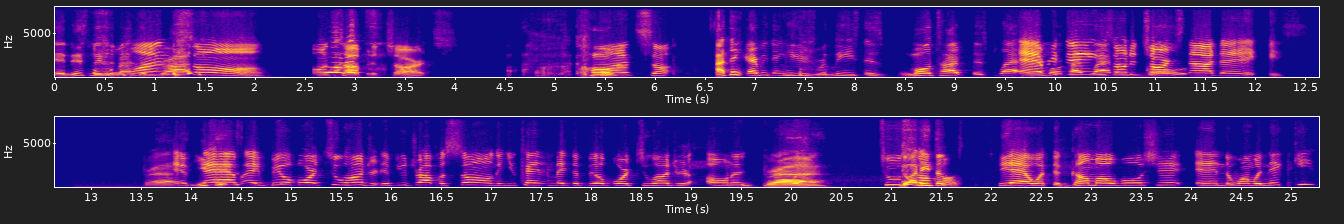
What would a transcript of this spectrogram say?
And this nigga's about One to drop. A song on top of the charts. Come- One song. I think everything he's released is multi is platinum. Everything is on the charts nowadays. Bruh, If you have a Billboard 200, if you drop a song and you can't make the Billboard 200 on it, bruh. two Do I songs, need to- he had with the Gummo bullshit and the one with Nicki.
